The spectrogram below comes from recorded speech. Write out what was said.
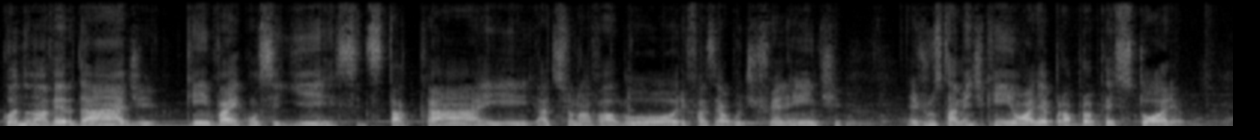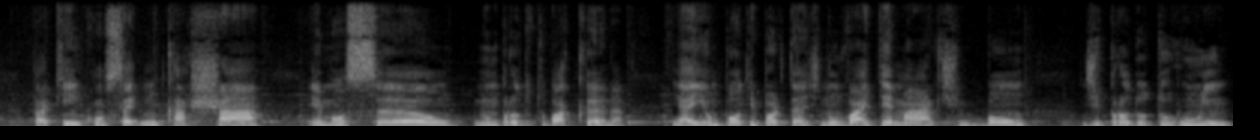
Quando na verdade, quem vai conseguir se destacar e adicionar valor e fazer algo diferente é justamente quem olha para a própria história, para quem consegue encaixar emoção num produto bacana. E aí um ponto importante, não vai ter marketing bom de produto ruim.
